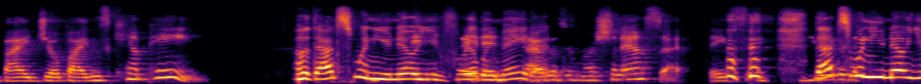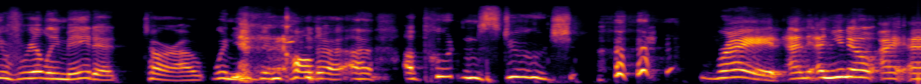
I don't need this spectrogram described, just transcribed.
by Joe Biden's campaigin. Oh, that's when you know you've really made it. I was a Russian asset. They say, that's when you know you've really made it, Tara. When you've been called a, a, a Putin stooge. right, and and you know I, I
